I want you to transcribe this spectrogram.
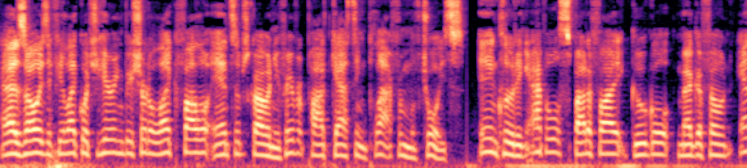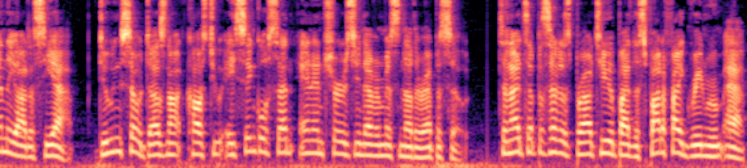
As always, if you like what you're hearing, be sure to like, follow, and subscribe on your favorite podcasting platform of choice, including Apple, Spotify, Google, Megaphone, and the Odyssey app. Doing so does not cost you a single cent and ensures you never miss another episode. Tonight's episode is brought to you by the Spotify Green Room app.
